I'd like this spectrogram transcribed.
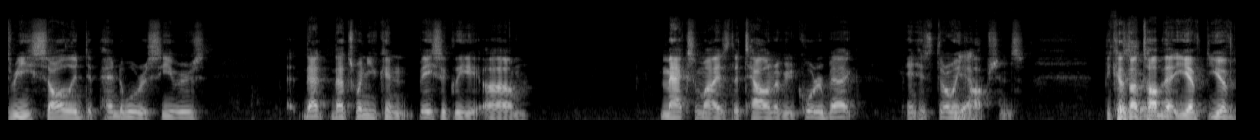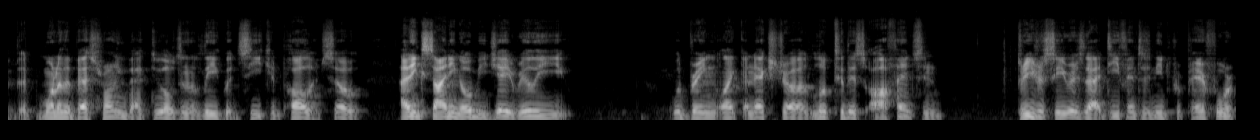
three solid, dependable receivers, that that's when you can basically um, maximize the talent of your quarterback and his throwing Yeah. options. Because For on sure. top of that, you have you have one of the best running back duos in the league with Zeke and Pollard. So I think signing OBJ really would bring like an extra look to this offense and three receivers that defenses need to prepare for.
